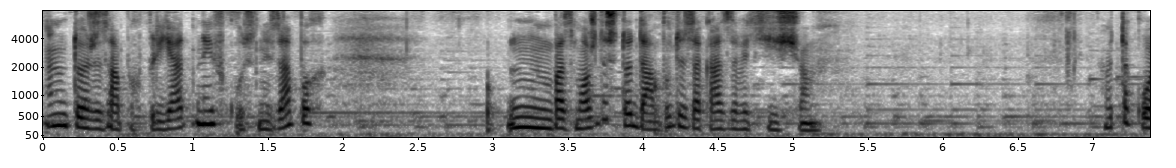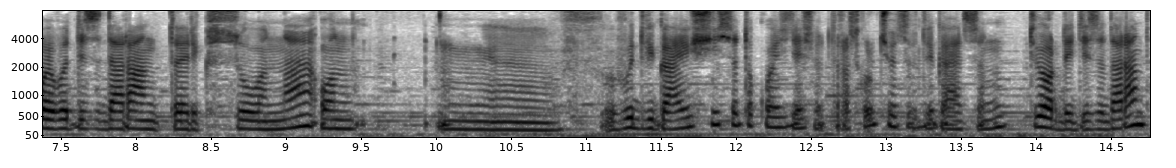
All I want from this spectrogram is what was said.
Ну, тоже запах приятный, вкусный запах. Возможно, что да, буду заказывать еще. Вот такой вот дезодорант Рексона. Он выдвигающийся такой здесь вот раскручивается, выдвигается. Ну, твердый дезодорант.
